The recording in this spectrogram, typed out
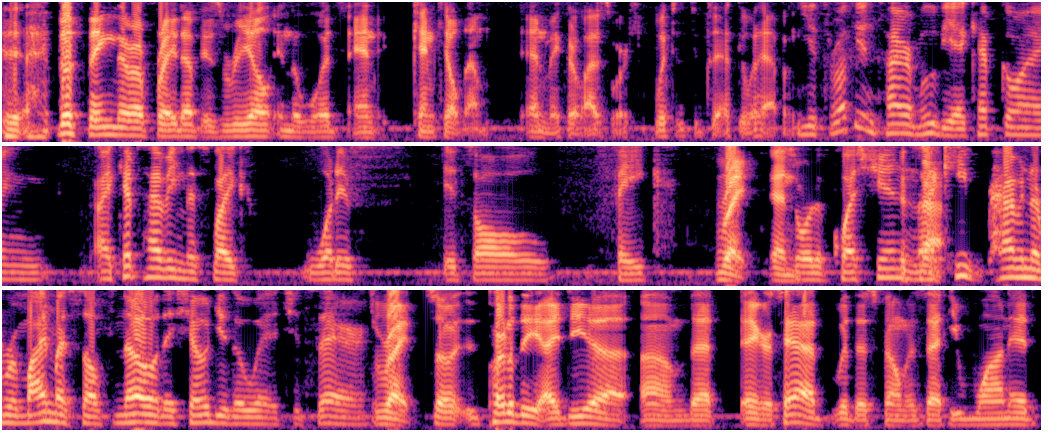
Yeah. the thing they're afraid of is real in the woods and can kill them and make their lives worse, which is exactly what happens. Yeah, throughout the entire movie, I kept going. I kept having this like, what if it's all fake Right. And sort of question, It's and I keep having to remind myself, no, they showed you the witch. It's there. Right. So part of the idea um, that Eggers had with this film is that he wanted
